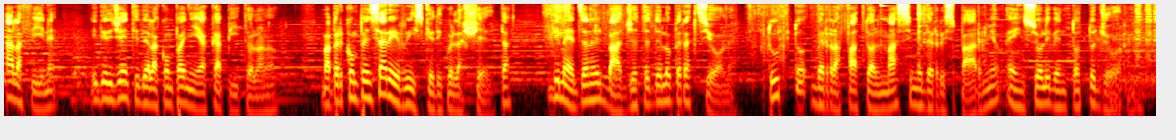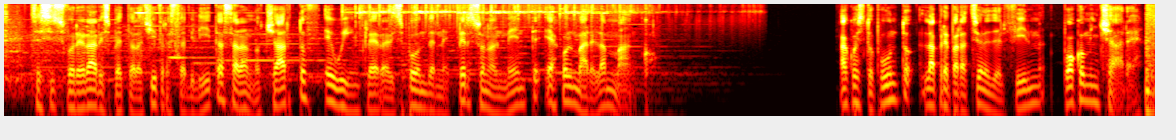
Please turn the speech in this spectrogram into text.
Alla fine, i dirigenti della compagnia capitolano, ma per compensare il rischio di quella scelta, dimezzano il budget dell'operazione. Tutto verrà fatto al massimo del risparmio e in soli 28 giorni. Se si sforerà rispetto alla cifra stabilita, saranno Chartoff e Winkler a risponderne personalmente e a colmare l'ammanco. A questo punto la preparazione del film può cominciare.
